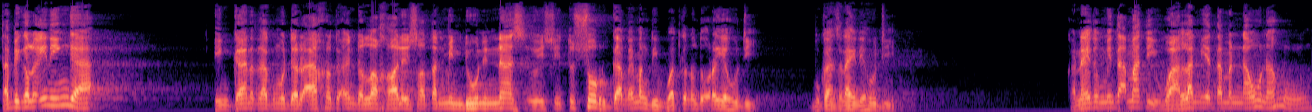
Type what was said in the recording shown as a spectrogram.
Tapi kalau ini enggak. In kanat lakum darul akhiratu indallah khalisatan min dunin nas. Itu surga memang dibuatkan untuk orang Yahudi, bukan selain Yahudi. Karena itu minta mati, walam yatamannahu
